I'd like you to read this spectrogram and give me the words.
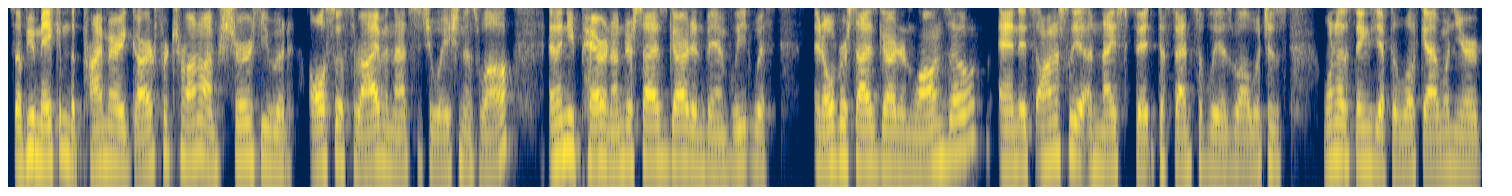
So if you make him the primary guard for Toronto, I'm sure he would also thrive in that situation as well. And then you pair an undersized guard in VanVleet with an oversized guard in Lonzo, and it's honestly a nice fit defensively as well, which is one of the things you have to look at when you're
